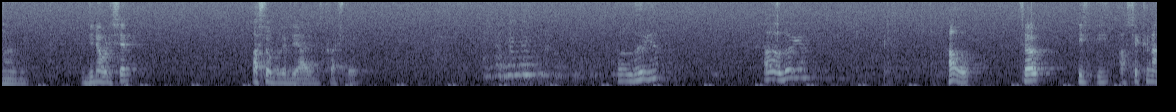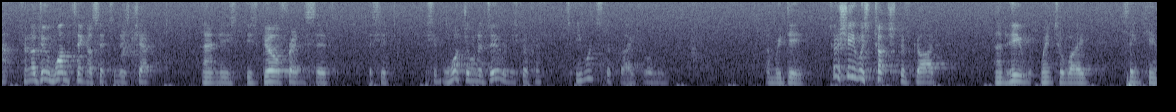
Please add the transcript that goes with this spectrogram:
learning. Do you know what he said? I still believe the aliens crashed here. Hallelujah. Hallelujah. Hello. So I said, can I, can I do one thing? I said to this chap. And his, his girlfriend said, they said, he said, well, what do you want to do with his girlfriend? Said, he wants to pray for you. And we did. So she was touched of God. And he went away thinking,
